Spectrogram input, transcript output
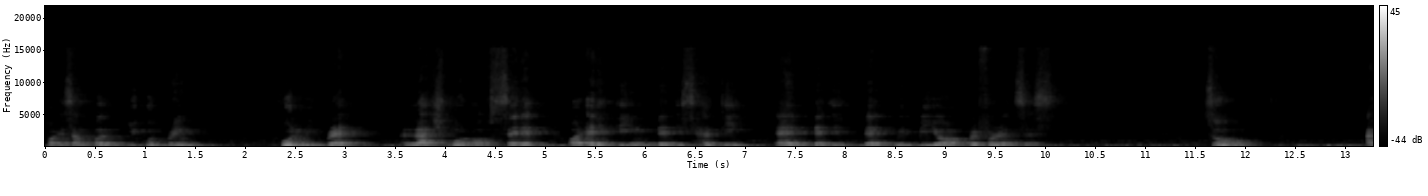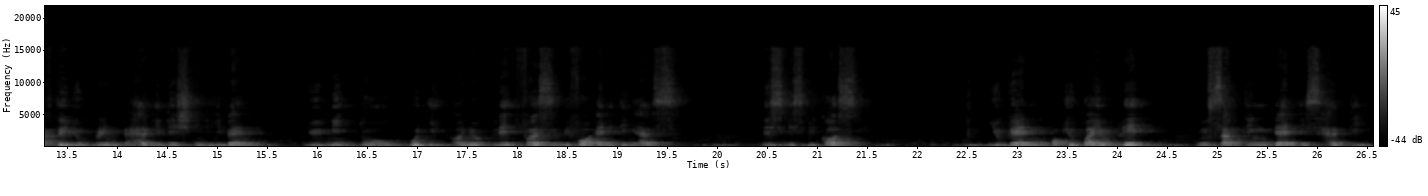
For example, you could bring wholemeal bread, a large bowl of salad or anything that is healthy and that is, that will be your preferences. So, after you bring a healthy dish in the event, you need to put it on your plate first before anything else. This is because you can occupy your plate with something that is healthy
